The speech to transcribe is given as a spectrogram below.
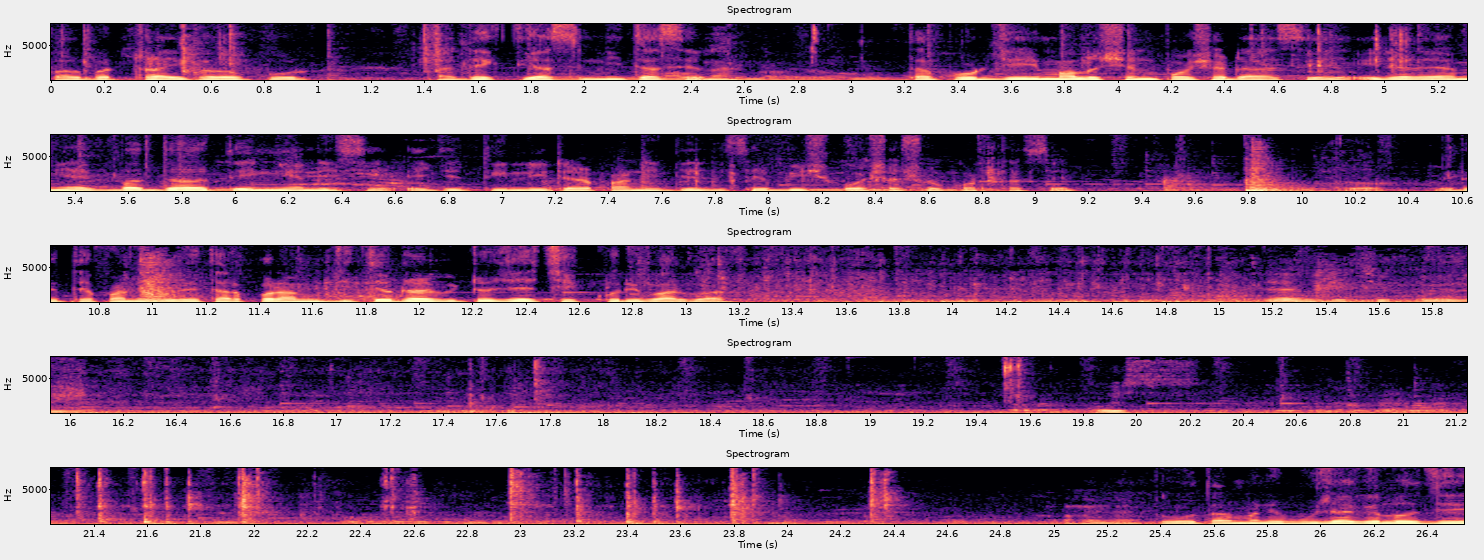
বারবার ট্রাই করার পর দেখতে আছে নিতেছে না। তারপর যেই মালয়েশিয়ান পয়সাটা আছে এটারে আমি একবার দেওয়াতে নিয়ে নিছি এই যে তিন লিটার পানি দিয়ে দিছে বিশ পয়সা শো করতেছে। তো এটাতে পানি দিলে তারপর আমি দ্বিতীয় ভিতরে যাই চেক করি বারবার। চেক করে দিই ওই তো তার মানে বোঝা গেল যে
